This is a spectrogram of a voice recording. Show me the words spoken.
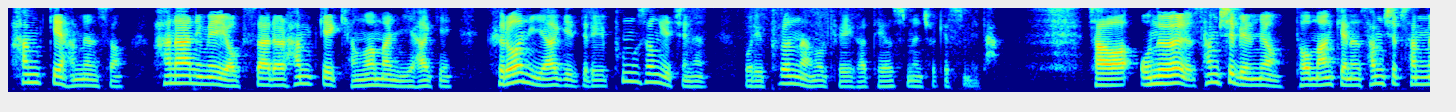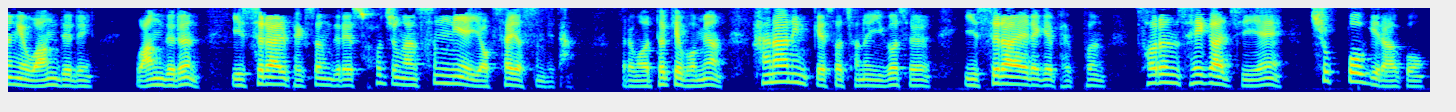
함께 하면서 하나님의 역사를 함께 경험한 이야기, 그런 이야기들이 풍성해지는 우리 푸른나무 교회가 되었으면 좋겠습니다. 자, 오늘 31명, 더 많게는 33명의 왕들이, 왕들은 이스라엘 백성들의 소중한 승리의 역사였습니다. 여러분, 어떻게 보면 하나님께서 저는 이것을 이스라엘에게 베푼 33가지의 축복이라고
